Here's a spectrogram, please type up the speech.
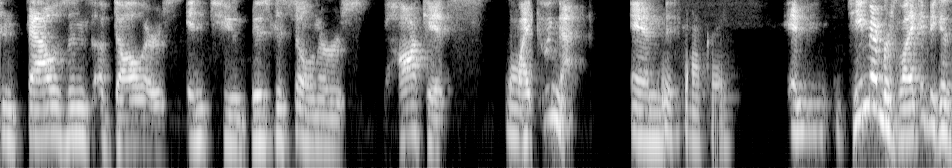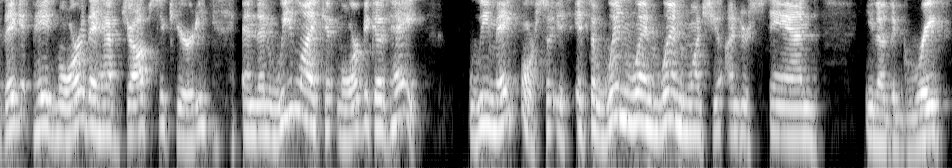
and thousands of dollars into business owners' pockets yes. by doing that. And exactly. And team members like it because they get paid more, they have job security, and then we like it more because hey, we make more. So it's it's a win-win-win once you understand, you know, the grace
